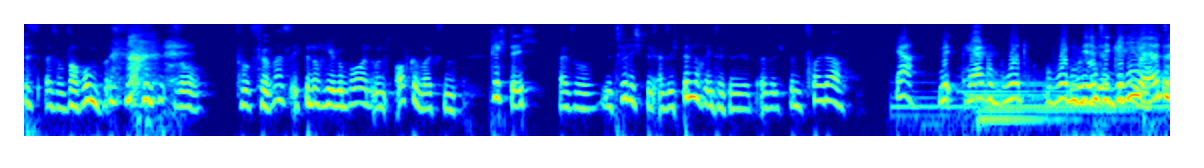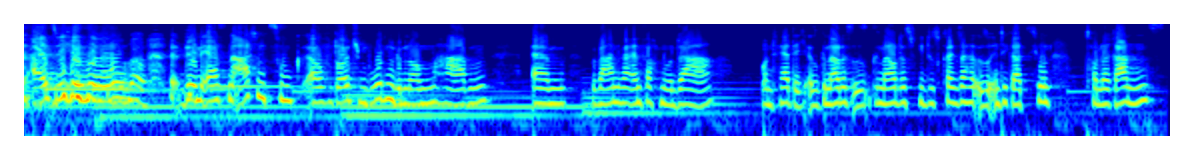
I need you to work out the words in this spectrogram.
Das, also warum? so, für, für, was? Ich bin doch hier geboren und aufgewachsen. Richtig. Also natürlich bin, also ich bin doch integriert. Also ich bin voll da ja, mit, per Geburt wurden wir integriert, als wir hier so genau. den ersten Atemzug auf deutschem Boden genommen haben, ähm, waren wir einfach nur da und fertig. Also genau das ist genau das, wie du es gerade gesagt hast, also Integration, Toleranz.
